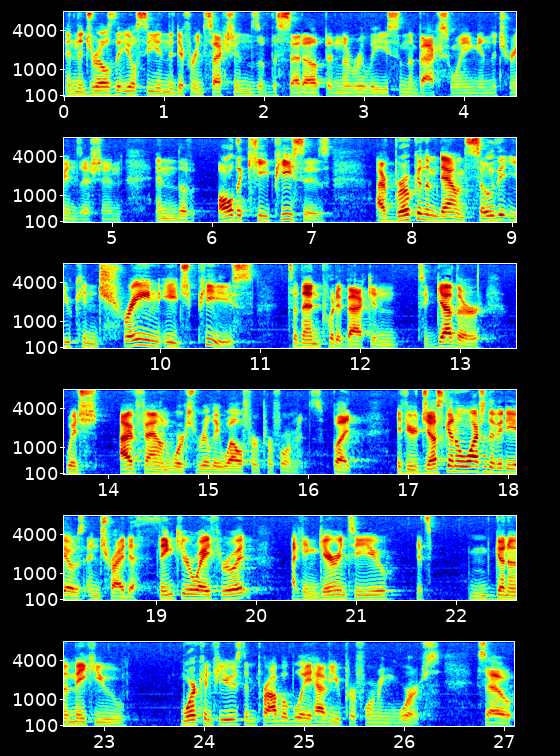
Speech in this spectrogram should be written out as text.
and the drills that you'll see in the different sections of the setup and the release and the backswing and the transition and the, all the key pieces. I've broken them down so that you can train each piece to then put it back in together, which I've found works really well for performance. But if you're just going to watch the videos and try to think your way through it, I can guarantee you it's going to make you more confused and probably have you performing worse. So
